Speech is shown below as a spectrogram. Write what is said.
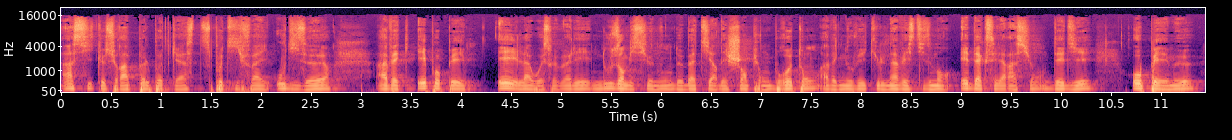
ainsi que sur Apple Podcast, Spotify ou Deezer. Avec épopée et la West Valley, nous ambitionnons de bâtir des champions bretons avec nos véhicules d'investissement et d'accélération dédiés aux PME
